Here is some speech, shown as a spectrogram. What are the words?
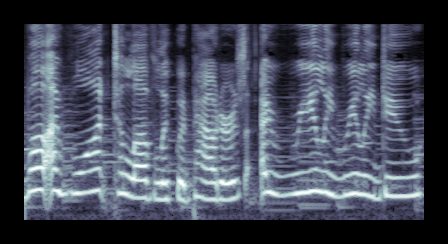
While I want to love liquid powders, I really, really do,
